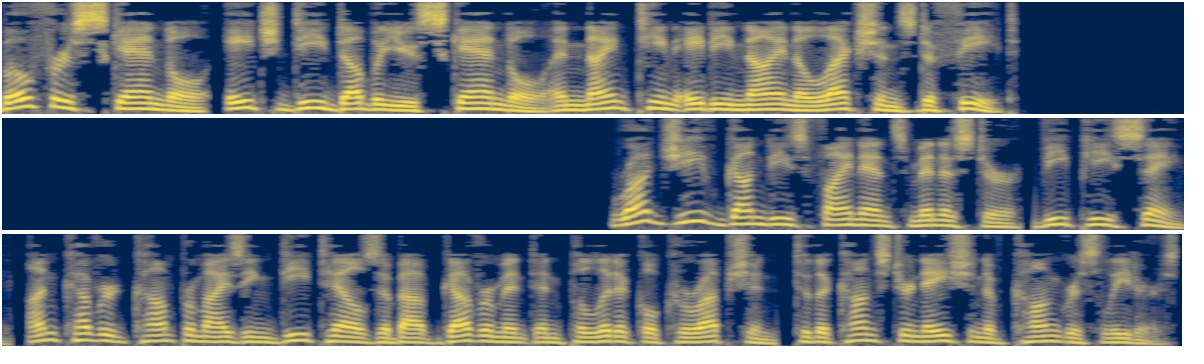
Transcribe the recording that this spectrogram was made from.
Bofors scandal, HDW scandal and 1989 elections defeat Rajiv Gandhi's finance minister, VP Singh, uncovered compromising details about government and political corruption, to the consternation of Congress leaders.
